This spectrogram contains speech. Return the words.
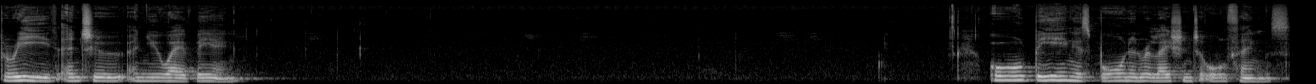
breathe into a new way of being. All being is born in relation to all things.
